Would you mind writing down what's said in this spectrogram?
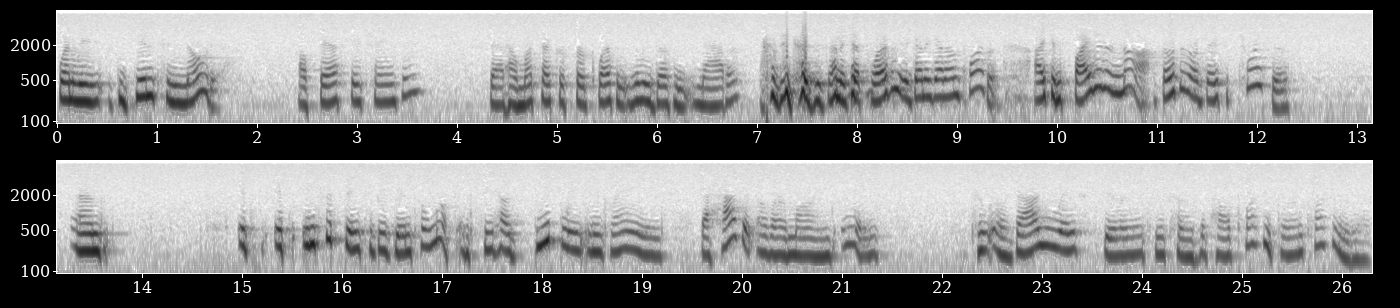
when we begin to notice how fast they're changing, that how much I prefer pleasant really doesn't matter because you're going to get pleasant, you're going to get unpleasant. I can fight it or not. Those are our basic choices. And it's, it's interesting to begin to look and see how deeply ingrained the habit of our mind is to evaluate experience in terms of how pleasant or unpleasant it is.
